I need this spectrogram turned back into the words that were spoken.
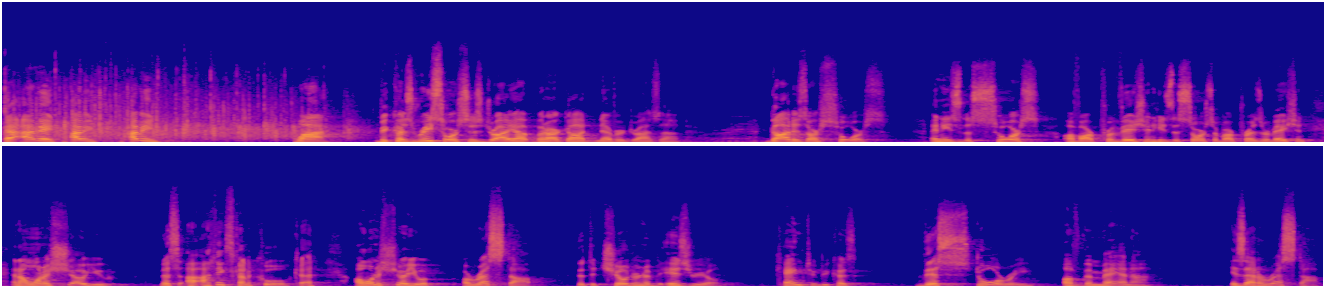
Yeah, I mean, I mean, I mean, why? Because resources dry up, but our God never dries up. God is our source, and He's the source of our provision, He's the source of our preservation. And I want to show you this, I think it's kind of cool, okay? I want to show you a, a rest stop that the children of Israel came to because this story of the manna is at a rest stop.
